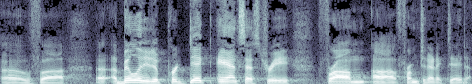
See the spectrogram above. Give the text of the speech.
of uh, ability to predict ancestry from, uh, from genetic data.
